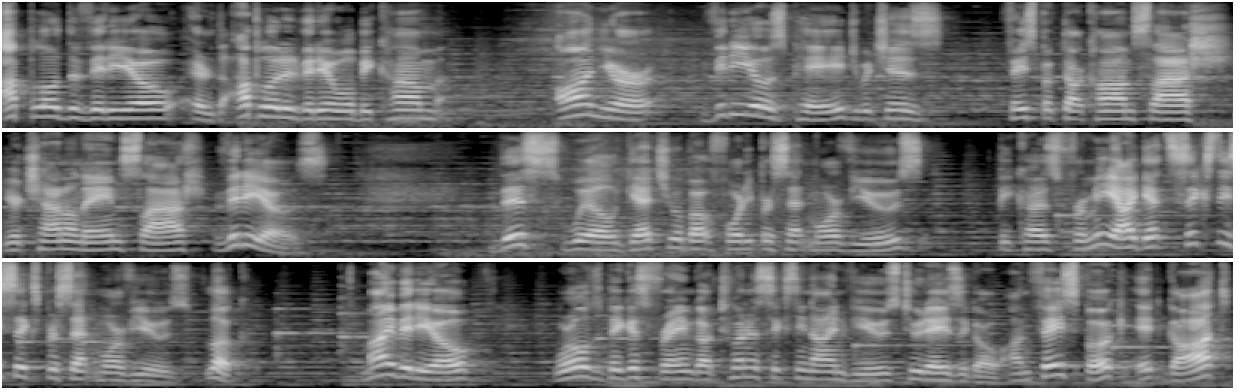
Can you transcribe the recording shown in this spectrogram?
upload the video, or the uploaded video will become on your videos page, which is facebook.com slash your channel name slash videos. This will get you about 40% more views because for me, I get 66% more views. Look, my video, World's Biggest Frame, got 269 views two days ago. On Facebook, it got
